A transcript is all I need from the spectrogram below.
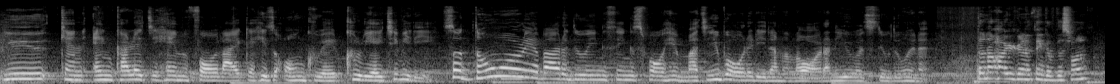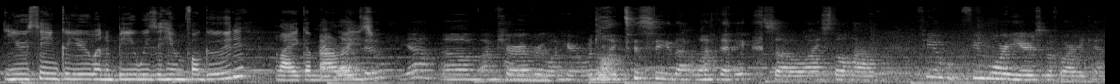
You can encourage him for like his own crea- creativity. So don't worry about doing things for him much. You've already done a lot and you are still doing it. Don't know how you're gonna think of this one. You think you want to be with him for good? Like a marriage? I'd like to, Yeah, um, I'm sure everyone here would like to see that one day. So I still have a few few more years before I can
